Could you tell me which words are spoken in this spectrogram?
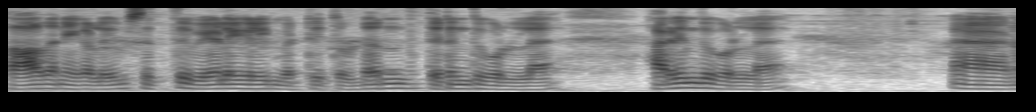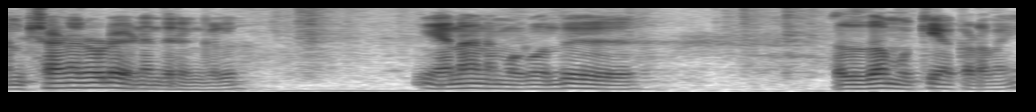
சாதனைகளையும் சித்து வேலைகளையும் பற்றி தொடர்ந்து தெரிந்து கொள்ள அறிந்து கொள்ள நம் சேனலோடு இணைந்திருங்கள். ஏன்னா நமக்கு வந்து அதுதான் முக்கிய கடமை.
